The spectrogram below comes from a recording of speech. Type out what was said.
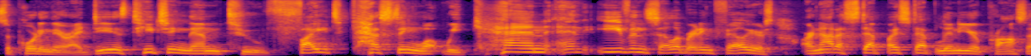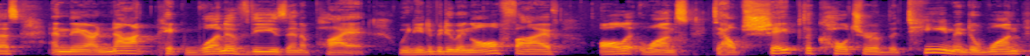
supporting their ideas, teaching them to fight, testing what we can, and even celebrating failures are not a step-by-step linear process and they are not pick one of these and apply it. We need to be doing all five all at once to help shape the culture of the team into one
